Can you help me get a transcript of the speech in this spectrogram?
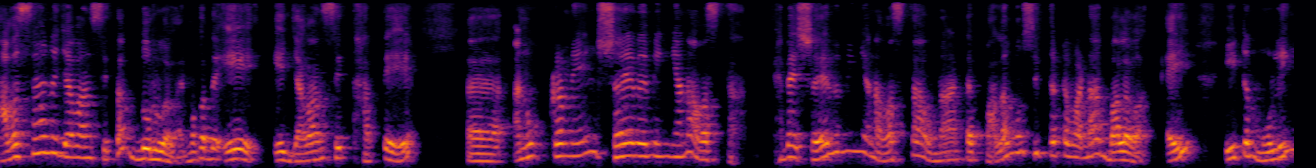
අවසාන ජවන්සිත දුර්වලයි. මොකද ඒ ඒ ජවන්සිත හතේ අනුක්‍රමයෙන් ෂය වෙමින් යන අවස්ථා. හැබැයි ෂය වෙමින් යන අවස්ථා වුණාට පළමු සිතට වඩා බලවත්. ඇයි? ඊට මුලින්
